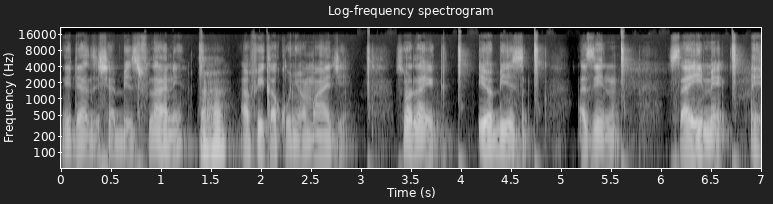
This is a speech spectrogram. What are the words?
nilianzisha biz fulani uh-huh. afu ikakunywa maji. So like hiyo biz as saime eh.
